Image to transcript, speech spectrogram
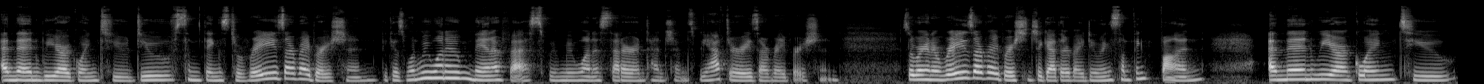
And then we are going to do some things to raise our vibration because when we want to manifest, when we want to set our intentions, we have to raise our vibration. So we're going to raise our vibration together by doing something fun. And then we are going to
